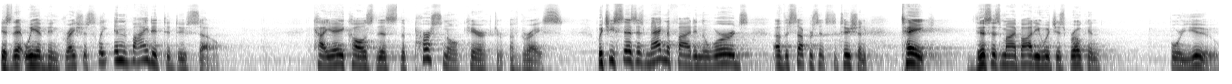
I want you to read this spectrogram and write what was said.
is that we have been graciously invited to do so. Cailliet calls this the personal character of grace, which he says is magnified in the words of the supper's institution Take, this is my body which is broken for you.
